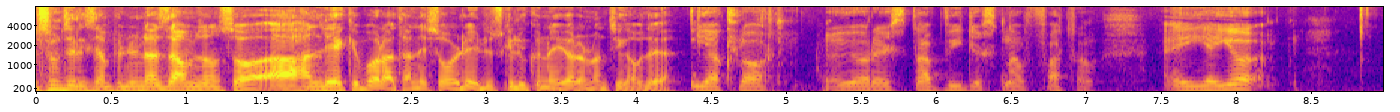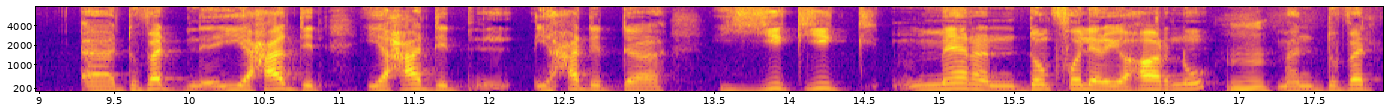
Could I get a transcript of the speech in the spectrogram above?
som till exempel nu när Zamzam sa ah, han leker bara att han är sorglig. Du skulle kunna göra någonting av det. Ja, klart. Jag gör en snabb video snabbt, fattar? Eh, Jag gör... eh, du vet, jag hade... Jag hade... Jag hade... eh, gick, gick mer än de följare jag har nu. Men du vet,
